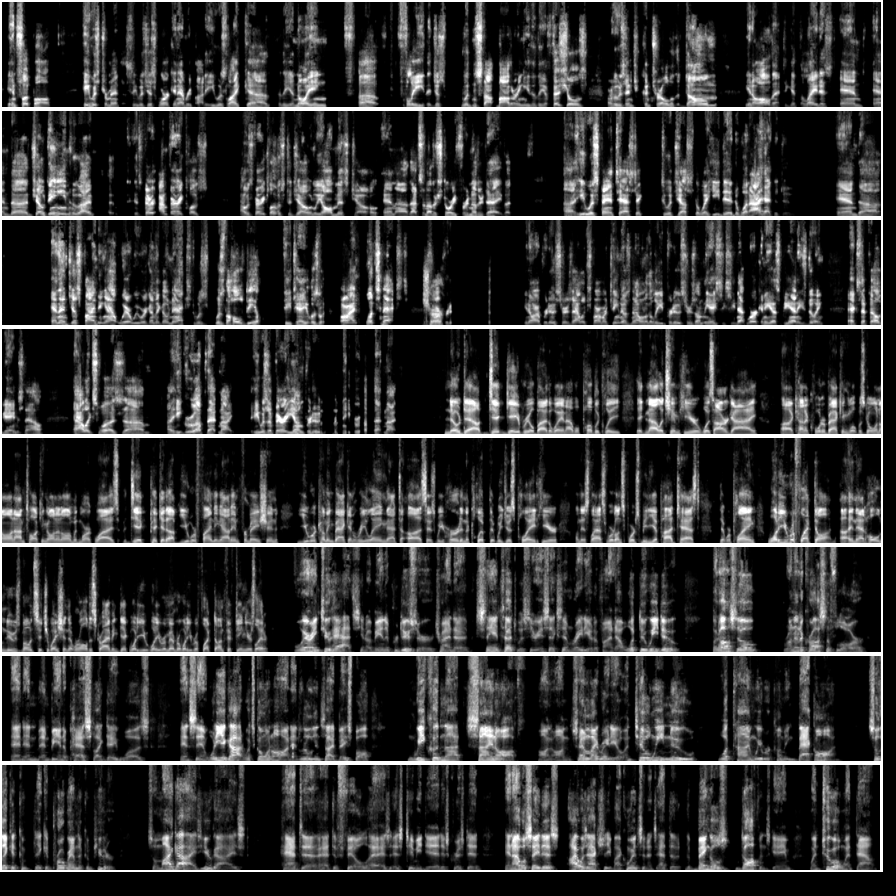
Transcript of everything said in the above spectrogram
in football. He was tremendous. He was just working everybody. He was like uh, the annoying uh, flea that just wouldn't stop bothering either the officials or who's in control of the dome, you know, all that to get the latest. And and uh, Joe Dean, who I is very, I'm very close. I was very close to Joe, and we all miss Joe, and uh, that's another story for another day. But uh, he was fantastic to adjust the way he did to what I had to do, and uh, and then just finding out where we were going to go next was was the whole deal. TJ, it was all right. What's next? Sure you know, our producer is Alex Farmartino is now one of the lead producers on the ACC network and ESPN. He's doing XFL games now. Alex was, um, uh, he grew up that night. He was a very young producer. he grew up that night. No doubt. Dick Gabriel, by the way, and I will publicly acknowledge him here, was our guy uh, kind of quarterbacking what was going on. I'm talking on and on with Mark Wise. Dick, pick it up. You were finding out information. You were coming back and relaying that to us, as we heard in the clip that we just played here on this last word on sports media podcast that we're playing. What do you reflect on uh, in that whole news mode situation that we're all describing? Dick, what do you what do you remember? What do you reflect on 15 years later? Wearing two hats, you know, being a producer, trying to stay in touch with Sirius XM radio to find out what do we do, but also running across the floor and and and being a pest like Dave was and saying, "What do you got? What's going on?" and little inside baseball. We could not sign off on on satellite radio until we knew what time we were coming back on, so they could they could program the computer. So my guys, you guys, had to had to fill as as Timmy did, as Chris did. And I will say this: I was actually by coincidence at the the Bengals Dolphins game when Tua went down.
